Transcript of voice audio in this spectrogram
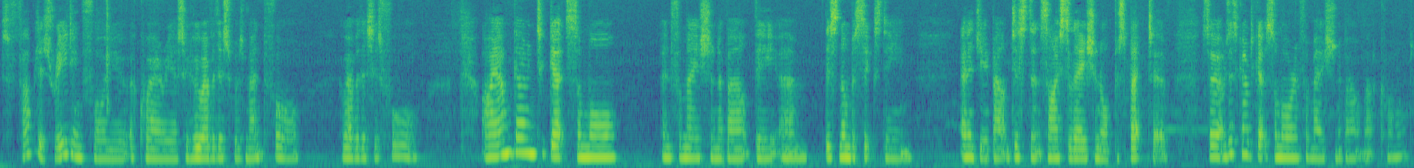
It's a fabulous reading for you, Aquarius, whoever this was meant for, whoever this is for. I am going to get some more information about the um, this number 16 energy about distance, isolation or perspective. So I'm just going to get some more information about that card.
